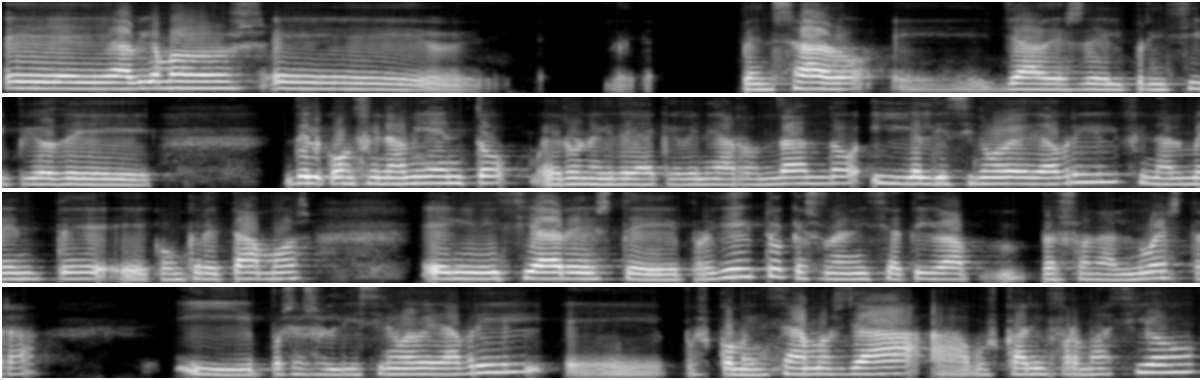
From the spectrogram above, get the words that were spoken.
eh, habíamos eh, pensado eh, ya desde el principio de- del confinamiento, era una idea que venía rondando, y el 19 de abril finalmente concretamos en iniciar este proyecto, que es una iniciativa personal nuestra, y pues eso, el 19 de abril, eh, pues comenzamos ya a buscar información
